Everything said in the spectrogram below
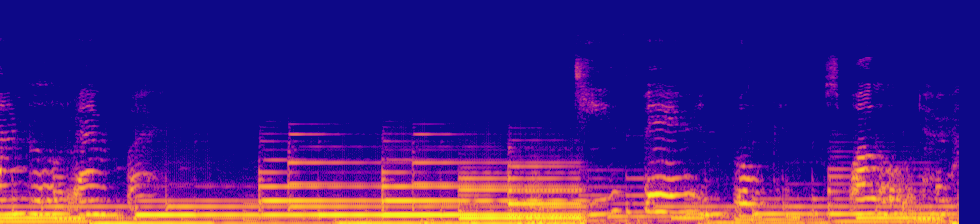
Tangled, round the. Teeth bared and broken swallowed her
